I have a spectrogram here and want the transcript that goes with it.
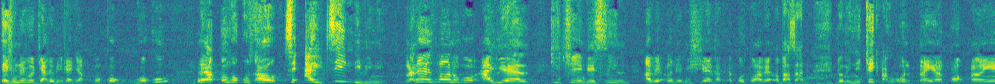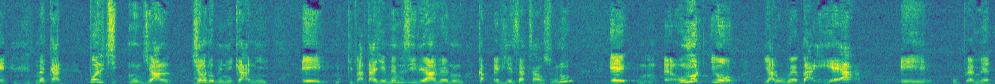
et je ne veux dire la Dominicaine, il y a beaucoup. Là, il y a beaucoup, oh, c'est Haïti, divini. Malheureusement, nous avons Ayel, qui tient imbécile, avec un demi-chef, avec un avec l'ambassade dominicaine, qui ne comprend rien, encore rien, dans le cadre politique mondial, Jean Dominicani, et qui partage les mêmes idées avec nous, qui a fait ça sous nous, et euh, on monte, il y a ouvert barrière, et pour permettre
